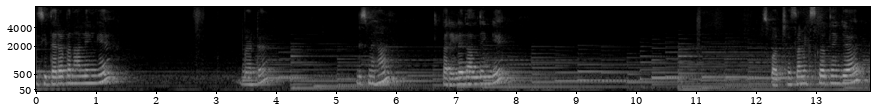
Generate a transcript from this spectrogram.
इसी तरह बना लेंगे। बैटर जिसमें हम करेले डाल देंगे। इसको अच्छा सा मिक्स कर देंगे आप।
